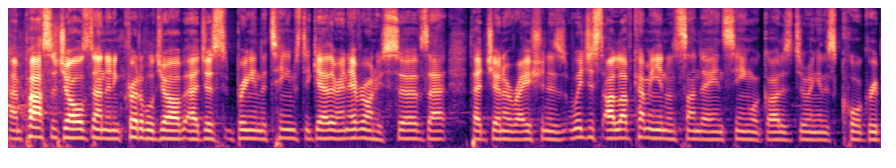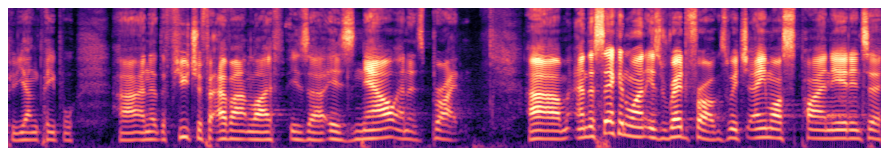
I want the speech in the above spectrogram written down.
And Pastor Joel's done an incredible job at just bringing the teams together, and everyone who serves that that generation is. We just I love coming in on Sunday and seeing what God is doing in this core group of young people, uh, and that the future for Avant Life is uh, is now and it's bright. Um, and the second one is Red Frogs, which Amos pioneered into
